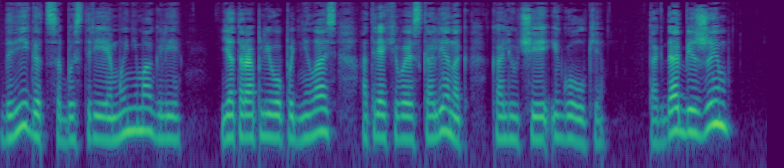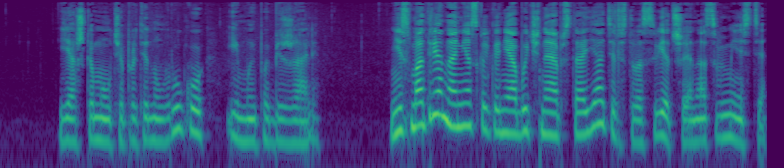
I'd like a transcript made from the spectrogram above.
двигаться быстрее мы не могли. Я торопливо поднялась, отряхивая с коленок колючие иголки. «Тогда бежим?» Яшка молча протянул руку, и мы побежали. Несмотря на несколько необычные обстоятельства, светшие нас вместе,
